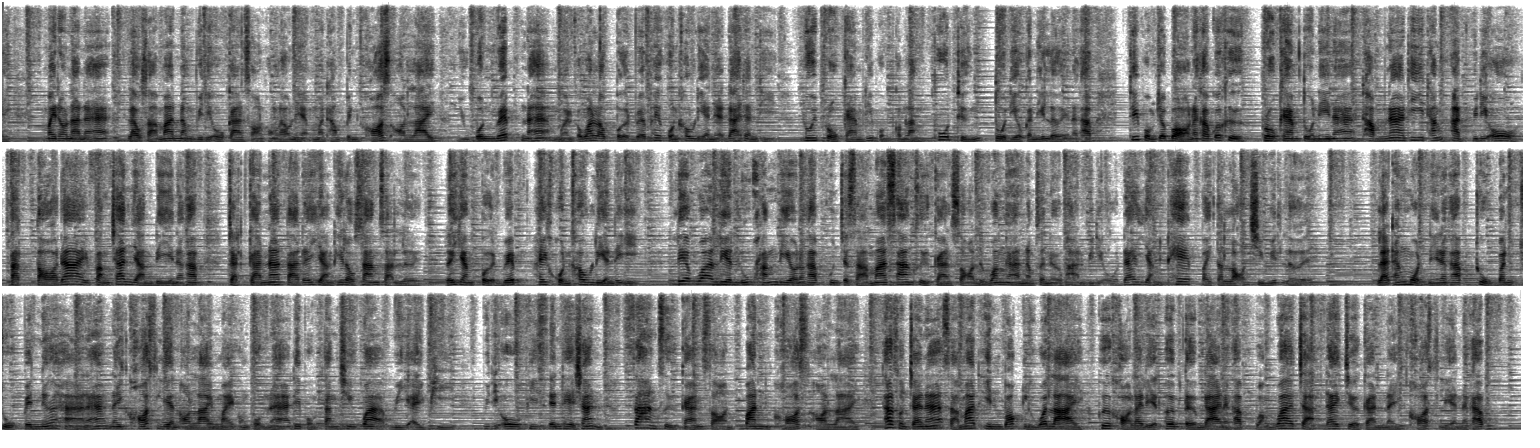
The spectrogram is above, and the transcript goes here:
ไม่เท่านั้นนะฮะ เราสามารถนำวิดีโอการสอนของเราเนี่ยมาทำเป็นคอร์สออนไลน์อยู่บนเว็บนะฮะ เหมือนกับว่าเราเปิดเว็บให้คนเข้าเรียนเนี่ยได้ทันที ด้วยโปรแกรมที่ผมกำลังพูดถึงตัวเดียวกันนี้เลยนะครับ ที่ผมจะบอกนะครับก็คือโปรแกรมตัวนี้นะฮะทำหน้าที่ทั้งอัดวิดีโอ ตัดต่อได้ฟังก์ชันอย่างดีนะครับ จัดการหน้าตาได้อย่างที่เราสร้างสรรค์เลย และยังเปิดเว็บให้คนเข้าเรียนได้อีกเรียกว่าเรียนรู้ครั้งเดียวนะครับ คุณจะสามารถสร้างสื่อการสอนหรือว่างานนำเสนอผ่านวิดีโอได้อย่างเทพไปตลอดชีวิตเลย และทั้งหมดนี้นะครับถูกบรรจุเป็นเนื้อหานะฮะในคอร์สเรียนออนไลน์ใหม่ของผมนะฮะที่ผมตั้งชื่อว่า VIP Video Presentation สร้างสื่อการสอนปั้นคอร์สออนไลน์ ถ้าสนใจนะฮะสามารถ inbox หรือว่า Line เพื่อขอรายละเอียดเพิ่มเติมได้นะครับ หวังว่าจะได้เจอกันในคอร์สเรียนนะครับ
